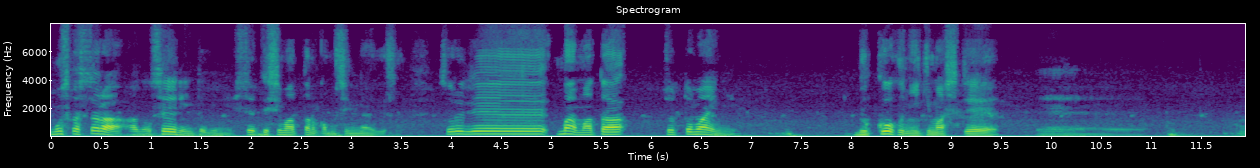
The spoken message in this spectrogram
もしかしたら、あの、整理の時に捨ててしまったのかもしれないです。それで、まあまた、ちょっと前に、ブックオフに行きまして、えー、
